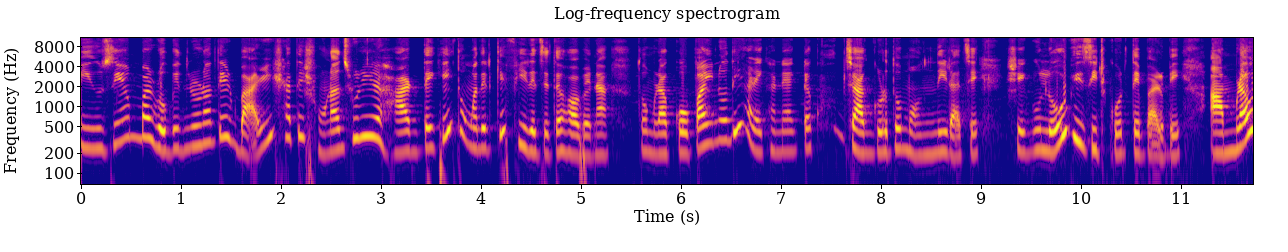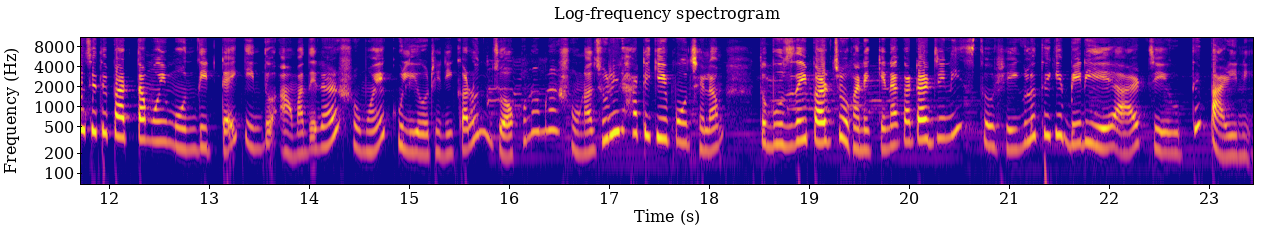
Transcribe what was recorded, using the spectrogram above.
মিউজিয়াম বা রবীন্দ্রনাথের বাড়ির সাথে সোনাঝুরির হাট দেখেই তোমাদেরকে ফিরে যেতে হবে না। তোমরা কোপাই নদী আর এখানে একটা খুব জাগ্রত মন্দির আছে, সেগুলোও ভিজিট করতে পারবে। আমরাও যেতে পারতাম ওই মন্দিরটায়, কিন্তু আমাদের আর সময়ে কুলিয়ে ওঠেনি, কারণ যখন আমরা সোনাঝুরির হাটে গিয়ে পৌঁছালাম, তো বুঝতেই পারছ ওখানে কেনাকাটার জিনিস, তো সেইগুলো থেকে বেরিয়ে আর যেয়ে উঠতে পারিনি।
